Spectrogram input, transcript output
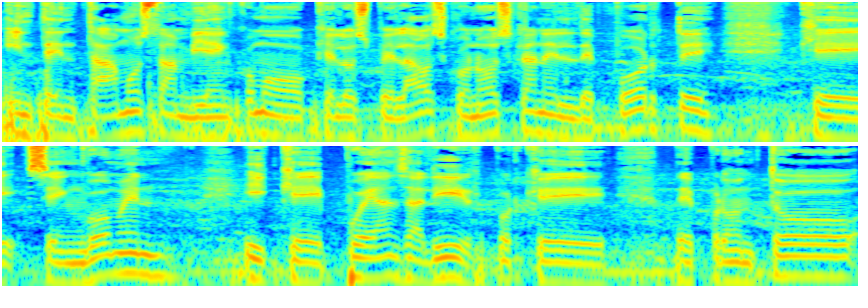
intentamos también como que los pelados conozcan el deporte, que se engomen y que puedan salir, porque de pronto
